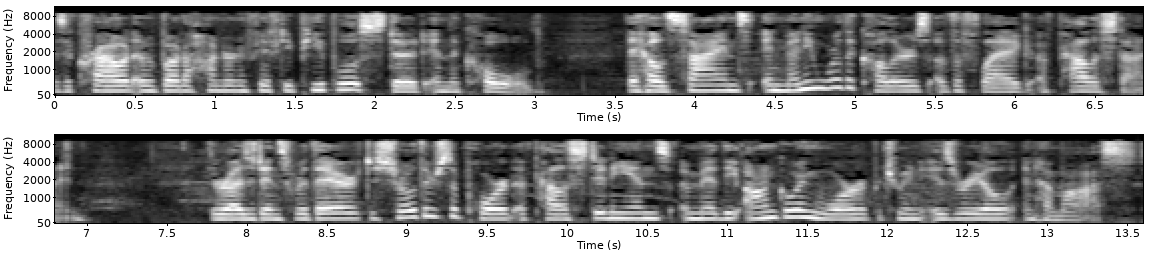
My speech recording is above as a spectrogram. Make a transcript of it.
as a crowd of about 150 people stood in the cold. They held signs, and many wore the colors of the flag of Palestine. The residents were there to show their support of Palestinians amid the ongoing war between Israel and Hamas.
